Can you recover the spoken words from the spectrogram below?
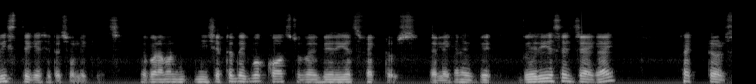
লিস্ট থেকে সেটা চলে গিয়েছে। এবার আমরা নিচেরটা দেখব কস্ট বাই ভেরিয়াস ফ্যাক্টরস তাহলে এখানে ভেরিয়াসের জায়গায় ফ্যাক্টরস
